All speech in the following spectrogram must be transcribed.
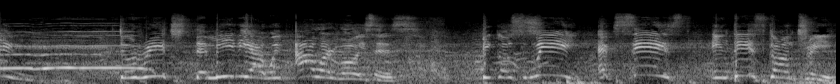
aim to reach the media with our voices, because we exist in this country.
